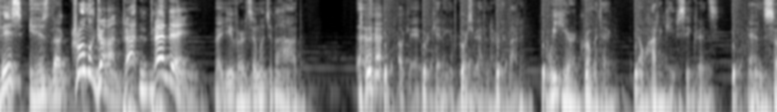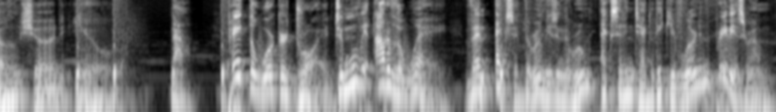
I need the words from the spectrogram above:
This is the ChromaGun patent pending that you've heard so much about. okay, we're kidding. Of course you haven't heard about it. We here at ChromaTec know how to keep secrets, and so should you. Now, paint the worker droid to move it out of the way, then exit the room using the room exiting technique you've learned in the previous room.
